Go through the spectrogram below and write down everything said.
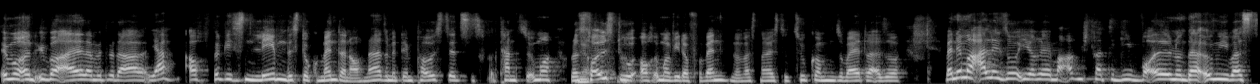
immer und überall, damit wir da, ja, auch wirklich, ist ein lebendes Dokument dann auch, ne? Also mit den Post-its, das kannst du immer, oder ja. sollst du auch immer wieder verwenden, wenn was Neues dazukommt und so weiter. Also wenn immer alle so ihre Markenstrategie wollen und da irgendwie was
